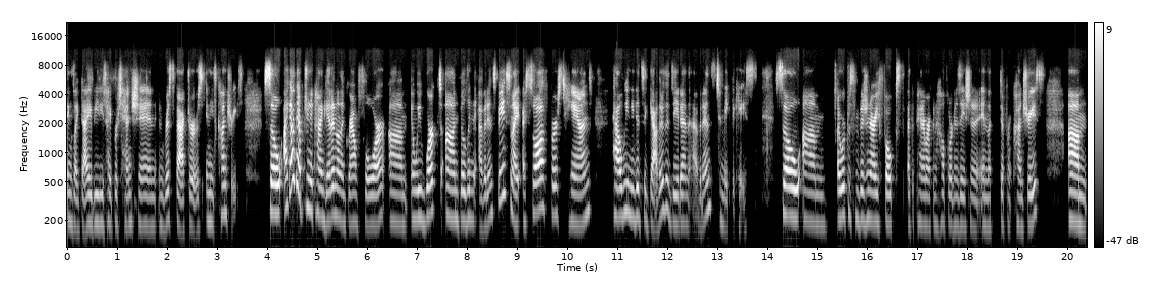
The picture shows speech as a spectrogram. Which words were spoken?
things like diabetes, hypertension, and risk factors in these countries. So I got the opportunity to kind of get in on the ground floor, um, and we worked on building the evidence base. And I, I saw firsthand how we needed to gather the data and evidence to make the case. So um, I worked with some visionary folks at the Pan American Health Organization in the different countries. Um,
